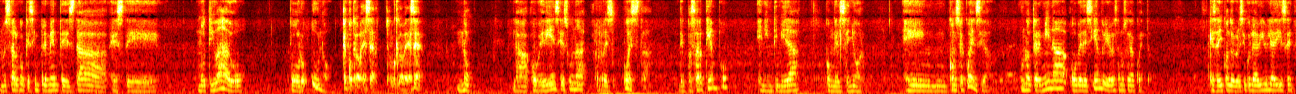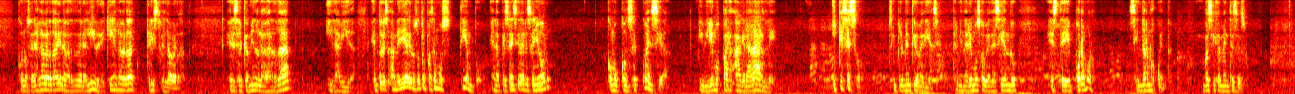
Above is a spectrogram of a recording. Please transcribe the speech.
no es algo que simplemente está, este, motivado por uno. Tengo que obedecer, tengo que obedecer. No, la obediencia es una respuesta de pasar tiempo en intimidad con el Señor. En consecuencia, uno termina obedeciendo y a veces no se da cuenta. Es ahí cuando el versículo de la Biblia dice, conocerás la verdad y la verdad te libre. ¿Quién es la verdad? Cristo es la verdad. Él es el camino, la verdad y la vida. Entonces, a medida que nosotros pasemos tiempo en la presencia del Señor, como consecuencia, viviremos para agradarle. ¿Y qué es eso? Simplemente obediencia. Terminaremos obedeciendo este, por amor, sin darnos cuenta. Básicamente es eso.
